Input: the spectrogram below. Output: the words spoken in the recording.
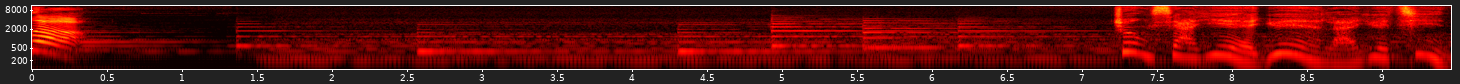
呢。仲夏夜越来越近，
